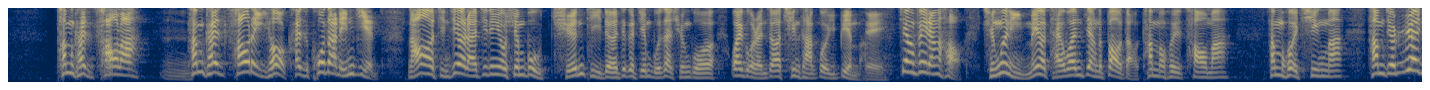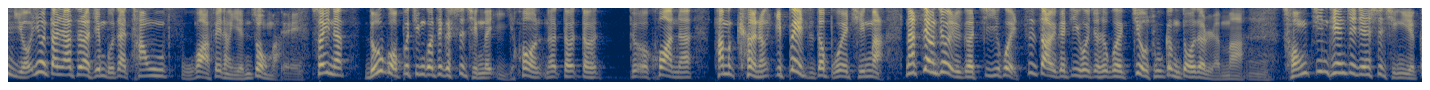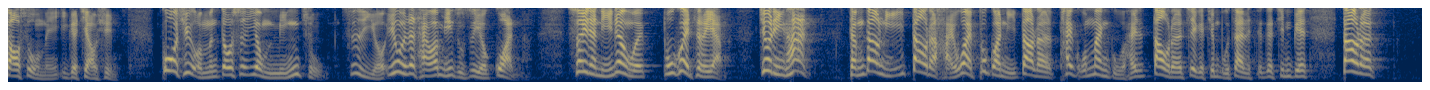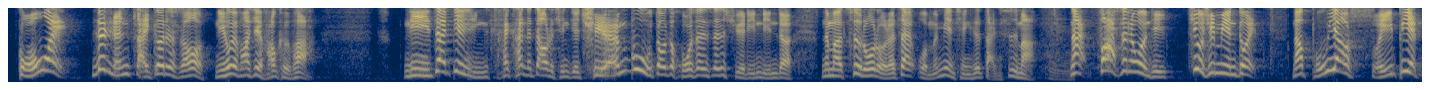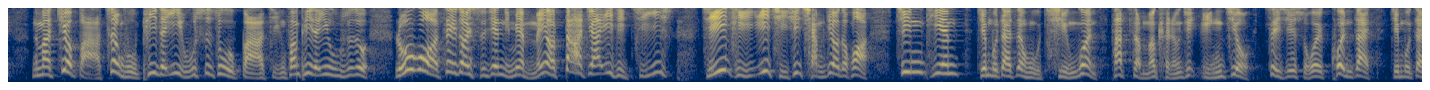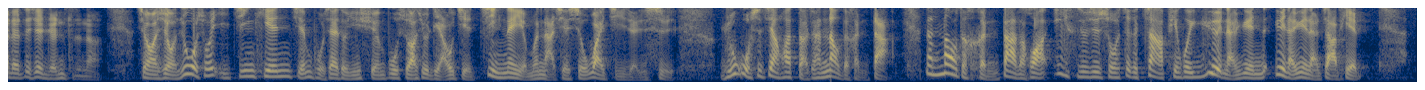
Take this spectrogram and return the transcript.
他们开始抄啦，他们开始抄了以后，开始扩大临检，然后紧接着来，今天又宣布全体的这个柬埔寨全国外国人都要清查过一遍嘛，对，这样非常好。请问你没有台湾这样的报道，他们会抄吗？他们会清吗？他们就任由，因为大家知道柬埔寨贪污腐化非常严重嘛，对，所以呢，如果不经过这个事情了以后，那的的的话呢，他们可能一辈子都不会清嘛。那这样就有一个机会，制造一个机会，就是会救出更多的人嘛。嗯，从今天这件事情也告诉我们一个教训：过去我们都是用民主自由，因为在台湾民主自由惯了，所以呢，你认为不会这样？就你看，等到你一到了海外，不管你到了泰国曼谷，还是到了这个柬埔寨的这个金边，到了。国外任人宰割的时候，你会发现好可怕。你在电影才看得到的情节，全部都是活生生、血淋淋的，那么赤裸裸的在我们面前的展示嘛。那发生了问题就去面对，那不要随便。那么就把政府批得一无是处，把警方批得一无是处。如果这段时间里面没有大家一起集集体一起去抢救的话，今天柬埔寨政府，请问他怎么可能去营救这些所谓困在柬埔寨的这些人质呢？建华兄，如果说以今天柬埔寨都已经宣布说要去了解境内有没有哪些是外籍人士，如果是这样的话，表示他闹得很大。那闹得很大的话，意思就是说这个诈骗会越难越越难越难诈骗。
